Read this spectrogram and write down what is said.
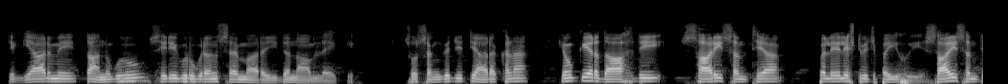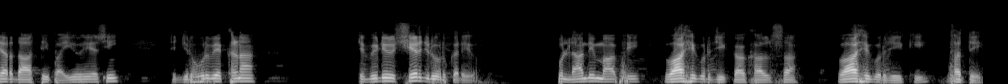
ਤੇ 11ਵੇਂ ਧੰਨ ਗੁਰੂ, ਸ੍ਰੀ ਗੁਰੂ ਗ੍ਰੰਥ ਸਾਹਿਬ ਮਹਾਰਾਜ ਜੀ ਦਾ ਨਾਮ ਲੈ ਕੇ। ਸੋ ਸੰਗਤ ਜੀ ਧਿਆਨ ਰੱਖਣਾ, ਕਿਉਂਕਿ ਅਰਦਾਸ ਦੀ ਸਾਰੀ ਸੰਥਿਆ ਪਲੇਲਿਸਟ ਵਿੱਚ ਪਈ ਹੋਈ ਹੈ। ਸਾਰੀ ਸੰਥਿਆ ਅਰਦਾਸ ਦੀ ਪਾਈ ਹੋਈ ਹੈ ਅਸੀਂ, ਤੇ ਜਰੂਰ ਵੇਖਣਾ ਤੇ ਵੀਡੀਓ ਸ਼ੇਅਰ ਜਰੂਰ ਕਰਿਓ। ਭੁੱਲਾਂ ਦੀ ਮਾਫੀ, ਵਾਹਿਗੁਰੂ ਜੀ ਕਾ ਖਾਲਸਾ, ਵਾਹਿਗੁਰੂ ਜੀ ਕੀ ਫਤਿਹ।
